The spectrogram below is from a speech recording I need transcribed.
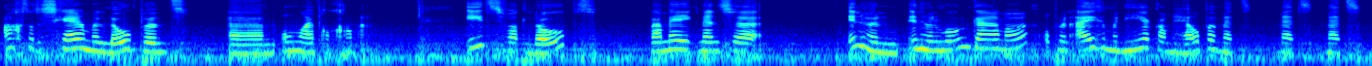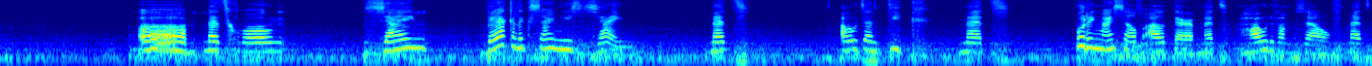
achter de schermen lopend um, online programma. Iets wat loopt, waarmee ik mensen in hun, in hun woonkamer op hun eigen manier kan helpen met, met, met, oh, met gewoon zijn, werkelijk zijn wie ze zijn. Met authentiek, met putting myself out there, met houden van mezelf, met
